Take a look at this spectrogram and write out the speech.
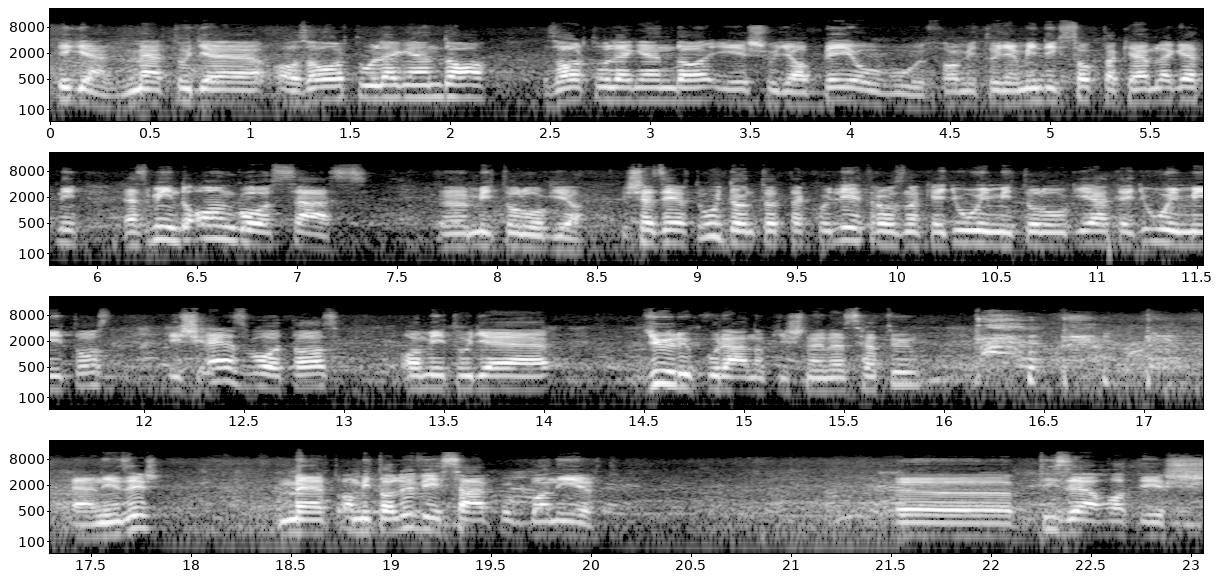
Igen, mert ugye az Arthur legenda, az Arthur legenda és ugye a Beowulf, amit ugye mindig szoktak emlegetni, ez mind angol száz mitológia. És ezért úgy döntöttek, hogy létrehoznak egy új mitológiát, egy új mítoszt, és ez volt az, amit ugye gyűrűk urának is nevezhetünk. Elnézést. Mert amit a lövészárkokban írt, ö, 16 és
